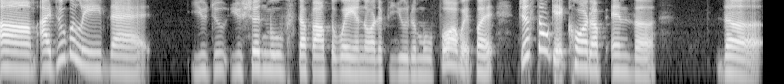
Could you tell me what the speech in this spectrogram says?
um, I do believe that you do you should move stuff out the way in order for you to move forward, but just don't get caught up in the the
